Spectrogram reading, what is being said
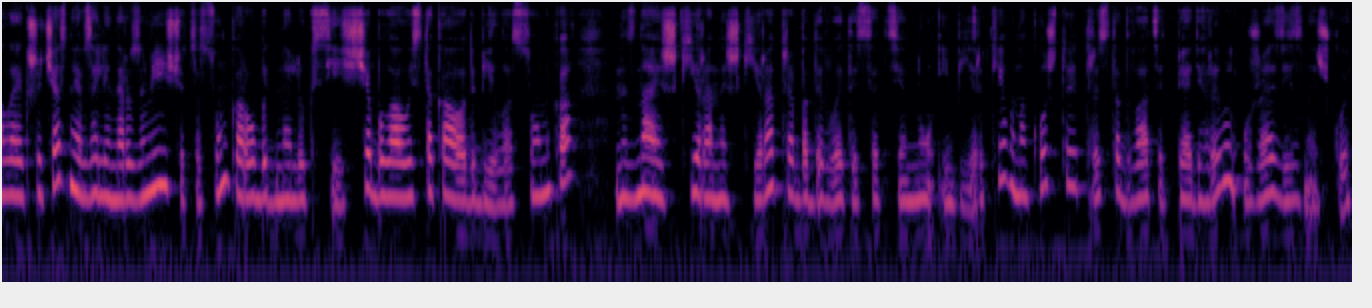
Але, якщо чесно, я взагалі не розумію, що ця сумка робить на люксі. Ще була ось така от біла сумка. Не знаю, шкіра, не шкіра, треба дивитися ціну і бірки. Вона коштує 325 гривень уже зі знижкою.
